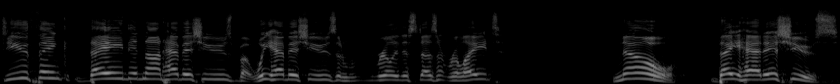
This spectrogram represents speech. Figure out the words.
Do you think they did not have issues, but we have issues and really this doesn't relate? No, they had issues.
